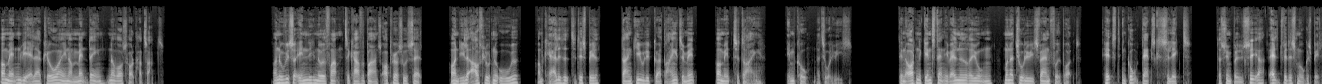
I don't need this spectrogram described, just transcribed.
og manden vi alle er klogere end om mandagen, når vores hold har tabt. Og nu er vi så endelig nået frem til kaffebarens ophørsudsalg og en lille afsluttende ode om kærlighed til det spil, der angiveligt gør drenge til mænd og mænd til drenge. MK naturligvis. Den 8. genstand i valgnødregionen må naturligvis være en fodbold. Helst en god dansk select, der symboliserer alt ved det smukke spil.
